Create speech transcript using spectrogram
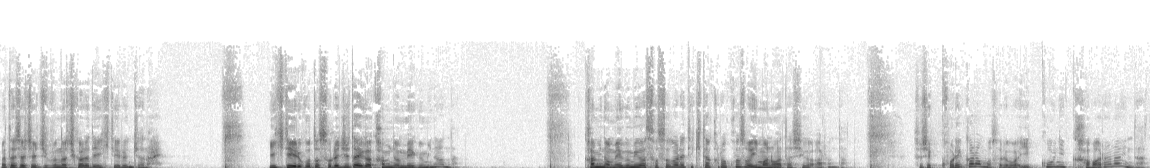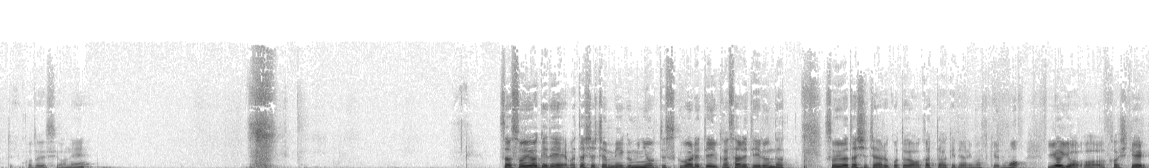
私たちは自分の力で生きているんじゃない。生きていること、それ自体が神の恵みなんだ。神の恵みが注がれてきたからこそ今の私があるんだ。そしてこれからもそれは一向に変わらないんだということですよね。さあ、そういうわけで、私たちは恵みによって救われて生かされているんだ。そういう私たちであることが分かったわけでありますけれども、いよいよ、こうして、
